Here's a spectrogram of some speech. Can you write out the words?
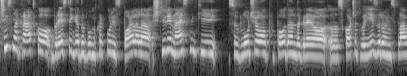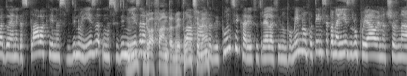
čist na kratko, brez tega, da bom karkoli spoilala, štiri najstniki. Se odločijo popoldan, da grejo uh, skočiti v jezero in splavati do enega splava, ki je na, jezer, na sredini mm, jezera. Dva fanta, dve punci. Dva fanta, dve punci, kar je tudi relativno pomembno. Potem se pa na jezeru pojavijo ena črna,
